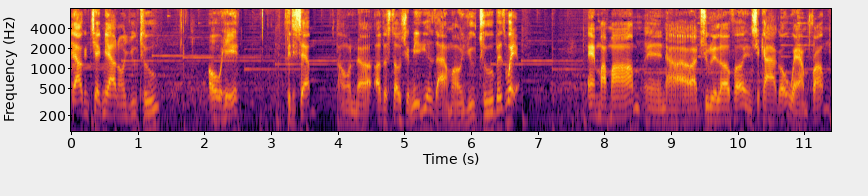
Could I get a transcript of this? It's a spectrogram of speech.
y'all can check me out on YouTube, old head 57. On uh, other social medias, I'm on YouTube as well. And my mom, and uh, I truly love her in Chicago, where I'm from,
